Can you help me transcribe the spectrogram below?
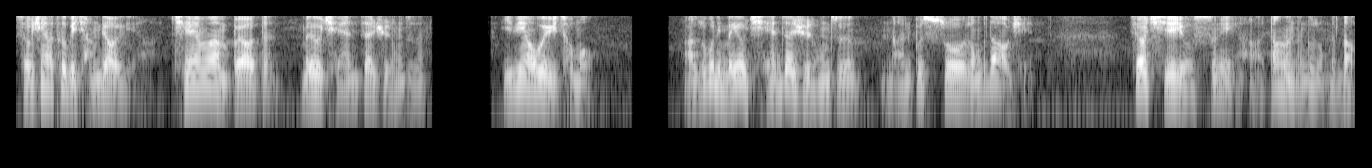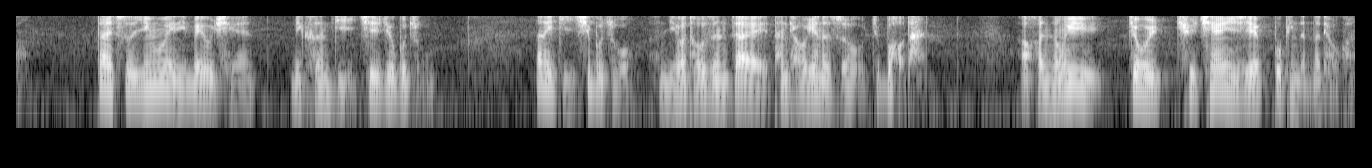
首先要特别强调一点千万不要等没有钱再去融资，一定要未雨绸缪啊！如果你没有钱再去融资，那你不是说融不到钱，只要企业有实力啊，当然能够融得到。但是因为你没有钱，你可能底气就不足。那你底气不足。你和投资人在谈条件的时候就不好谈，啊，很容易就会去签一些不平等的条款，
